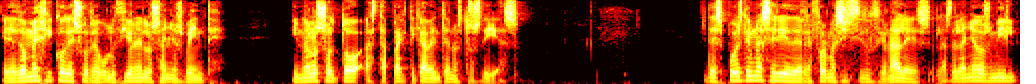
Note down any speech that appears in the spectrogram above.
heredó México de su revolución en los años 20 y no lo soltó hasta prácticamente nuestros días. Después de una serie de reformas institucionales, las del año 2000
